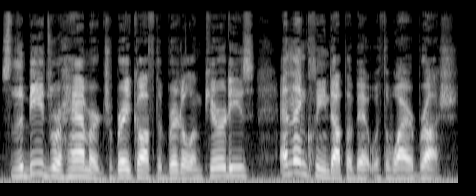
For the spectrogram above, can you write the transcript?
so the beads were hammered to break off the brittle impurities and then cleaned up a bit with a wire brush.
